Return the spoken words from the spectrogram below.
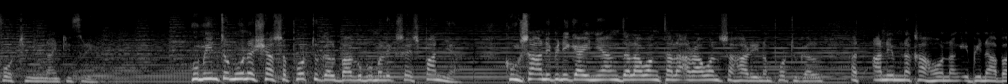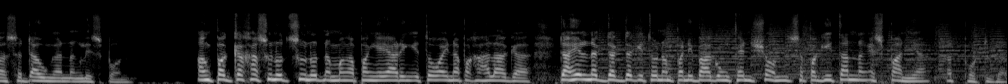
1492-1493. Huminto muna siya sa Portugal bago bumalik sa Espanya, kung saan ibinigay niya ang dalawang talaarawan sa hari ng Portugal at anim na kahon ang ibinaba sa daungan ng Lisbon. Ang pagkakasunod-sunod ng mga pangyayaring ito ay napakahalaga dahil nagdagdag ito ng panibagong tensyon sa pagitan ng Espanya at Portugal.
